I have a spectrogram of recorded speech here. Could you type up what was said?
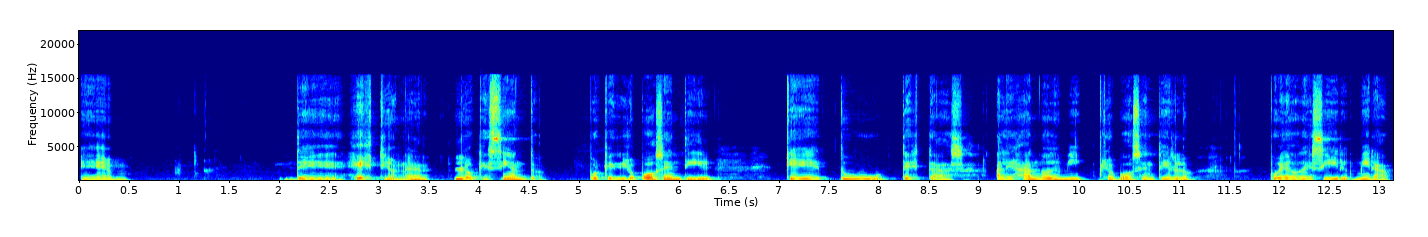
em, de gestionar lo que siento. Porque yo puedo sentir que tú te estás alejando de mí, yo puedo sentirlo. Puedo decir, mira,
